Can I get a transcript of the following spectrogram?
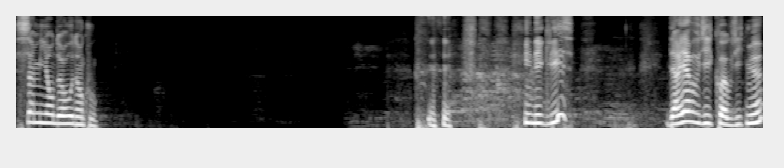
5 millions d'euros d'un coup. une église? Derrière, vous dites quoi? Vous dites mieux?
